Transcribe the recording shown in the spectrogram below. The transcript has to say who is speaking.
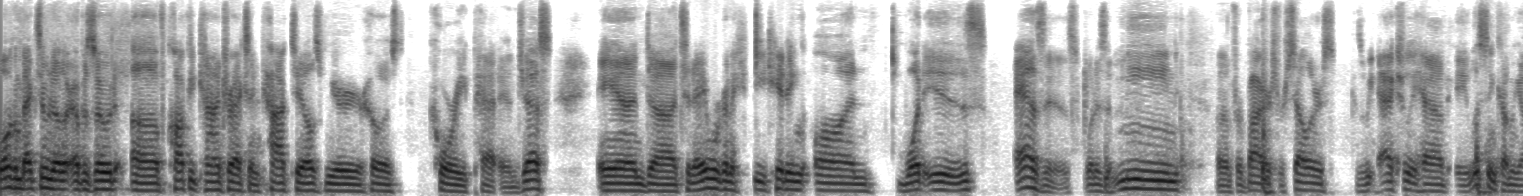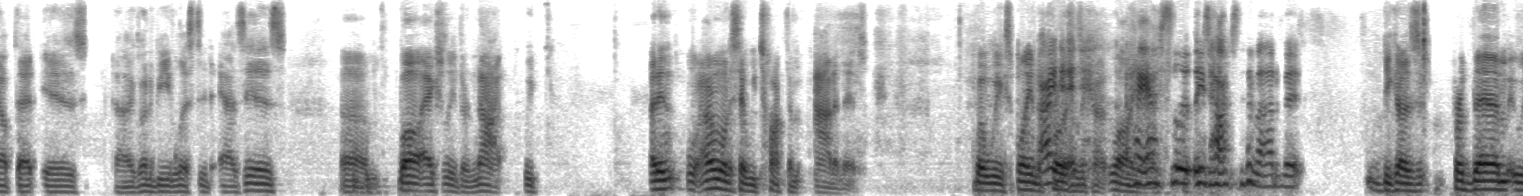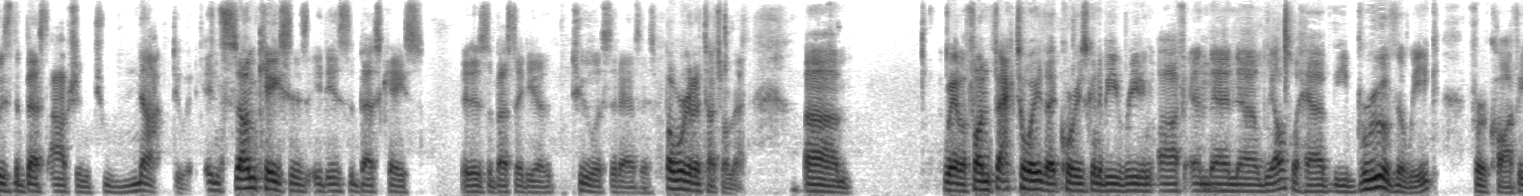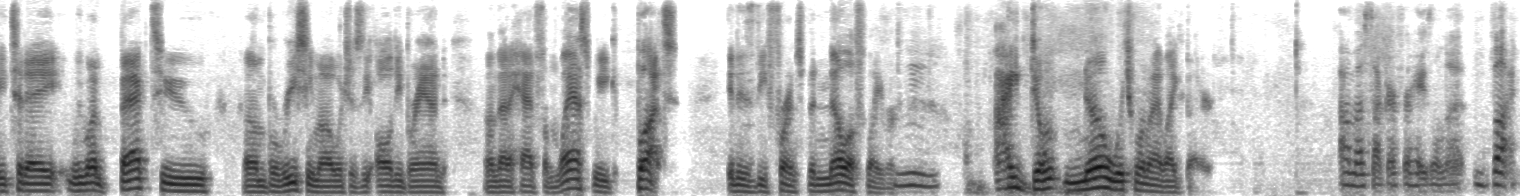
Speaker 1: Welcome back to another episode of Coffee Contracts and Cocktails. We are your hosts, Corey, Pat, and Jess. And uh, today we're going to be hitting on what is as is. What does it mean um, for buyers, for sellers? Because we actually have a listing coming up that is uh, going to be listed as is. Um, well, actually, they're not. We, I didn't. Well, I don't want to say we talked them out of it, but we explained the pros and the cons. Well,
Speaker 2: I
Speaker 1: yeah
Speaker 2: absolutely talked them out of it.
Speaker 1: Because for them it was the best option to not do it. In some cases, it is the best case. It is the best idea to list it as is. But we're going to touch on that. Um, we have a fun factoid that Corey's going to be reading off, and then uh, we also have the brew of the week for coffee. Today we went back to um, Barissimo, which is the Aldi brand um, that I had from last week, but it is the French vanilla flavor.
Speaker 2: Mm,
Speaker 1: I don't know which one I like better.
Speaker 2: I'm a sucker for hazelnut, but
